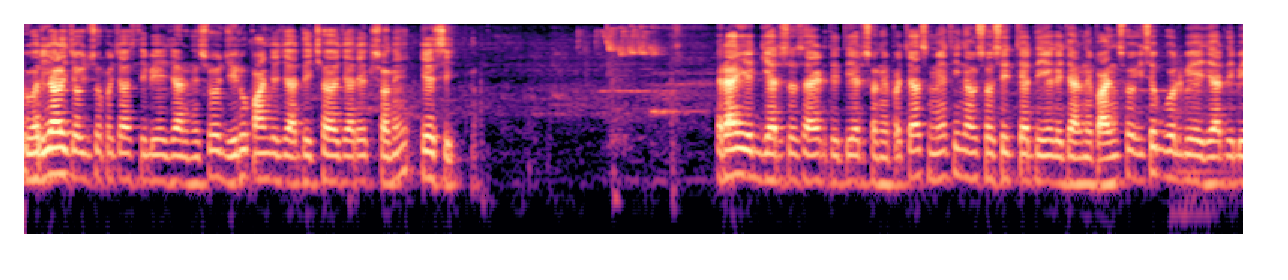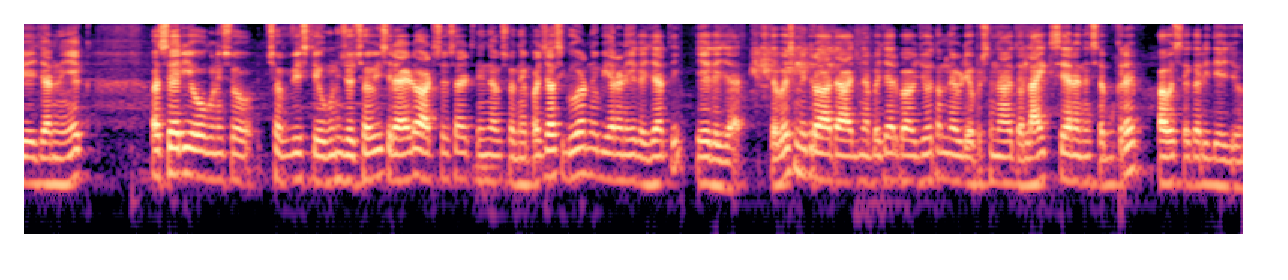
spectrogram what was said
વરિયાળી ચૌદસો પચાસથી બે હજાર ને સો, જીરું પાંચ હજારથી છ હજાર એકસો ને એંસી. રાઈ અગિયારસો સાઠથી તેરસો ને પચાસ, મેથી નવસો સિત્તેરથી એક હજાર ને પાંચસો ઈસબગોલ બે હજારથી બે હજાર ને એક અશેરી ઓગણીસો છવ્વીસથી ઓગણીસો છવ્વીસ રાયડો આઠસો સાઠથી નવસો ને પચાસ, ગુવારનું બિયારણ એક હજારથી એક હજાર. તો બસ મિત્રો, આ આજના બજાર ભાવ. જો તમને વીડિયો પસંદ આવે તો લાઇક શેર અને સબસ્ક્રાઈબ અવશ્ય કરી દેજો.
